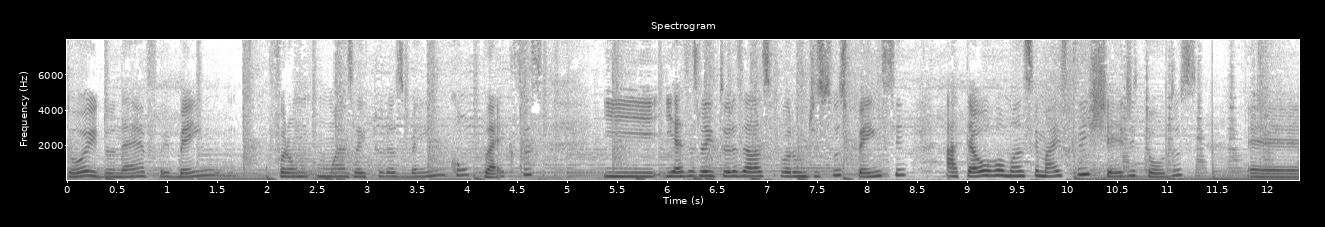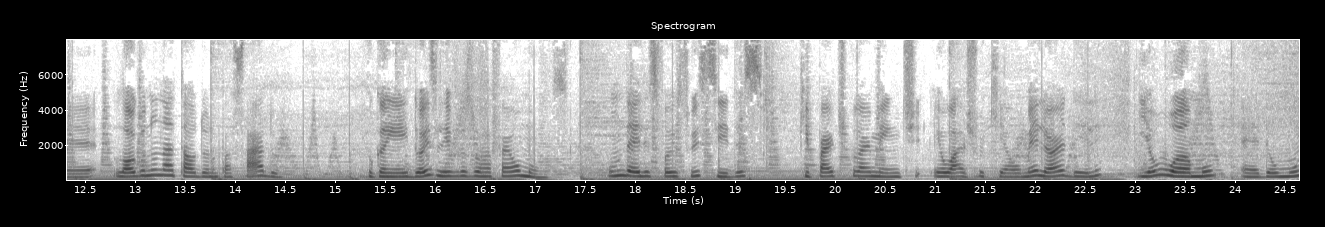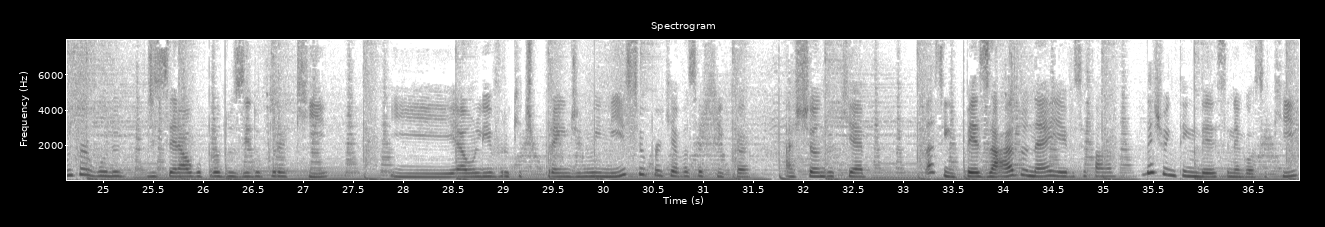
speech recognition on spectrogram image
doido, né? Foi bem. Foram umas leituras bem complexas. E, e essas leituras elas foram de suspense até o romance mais clichê de todos. É, logo no Natal do ano passado, eu ganhei dois livros do Rafael Montes. Um deles foi Suicidas, que particularmente eu acho que é o melhor dele e eu amo, é, deu muito orgulho de ser algo produzido por aqui e é um livro que te prende no início porque você fica achando que é assim pesado, né? E aí você fala, deixa eu entender esse negócio aqui.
